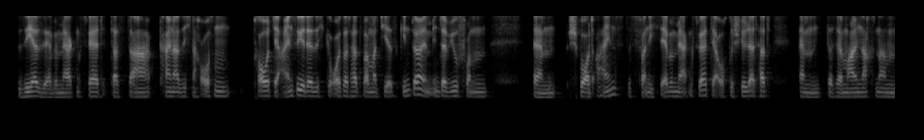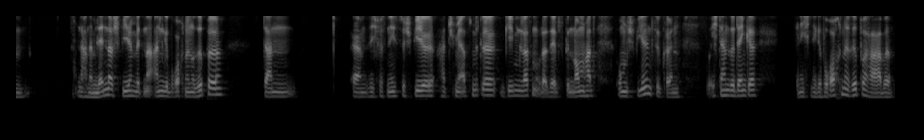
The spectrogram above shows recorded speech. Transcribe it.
sehr, sehr bemerkenswert, dass da keiner sich nach außen traut. Der Einzige, der sich geäußert hat, war Matthias Ginter im Interview von ähm, Sport 1. Das fand ich sehr bemerkenswert, der auch geschildert hat, ähm, dass er mal nach einem, nach einem Länderspiel mit einer angebrochenen Rippe dann ähm, sich fürs nächste Spiel hat Schmerzmittel geben lassen oder selbst genommen hat, um spielen zu können. Wo ich dann so denke, wenn ich eine gebrochene Rippe habe,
